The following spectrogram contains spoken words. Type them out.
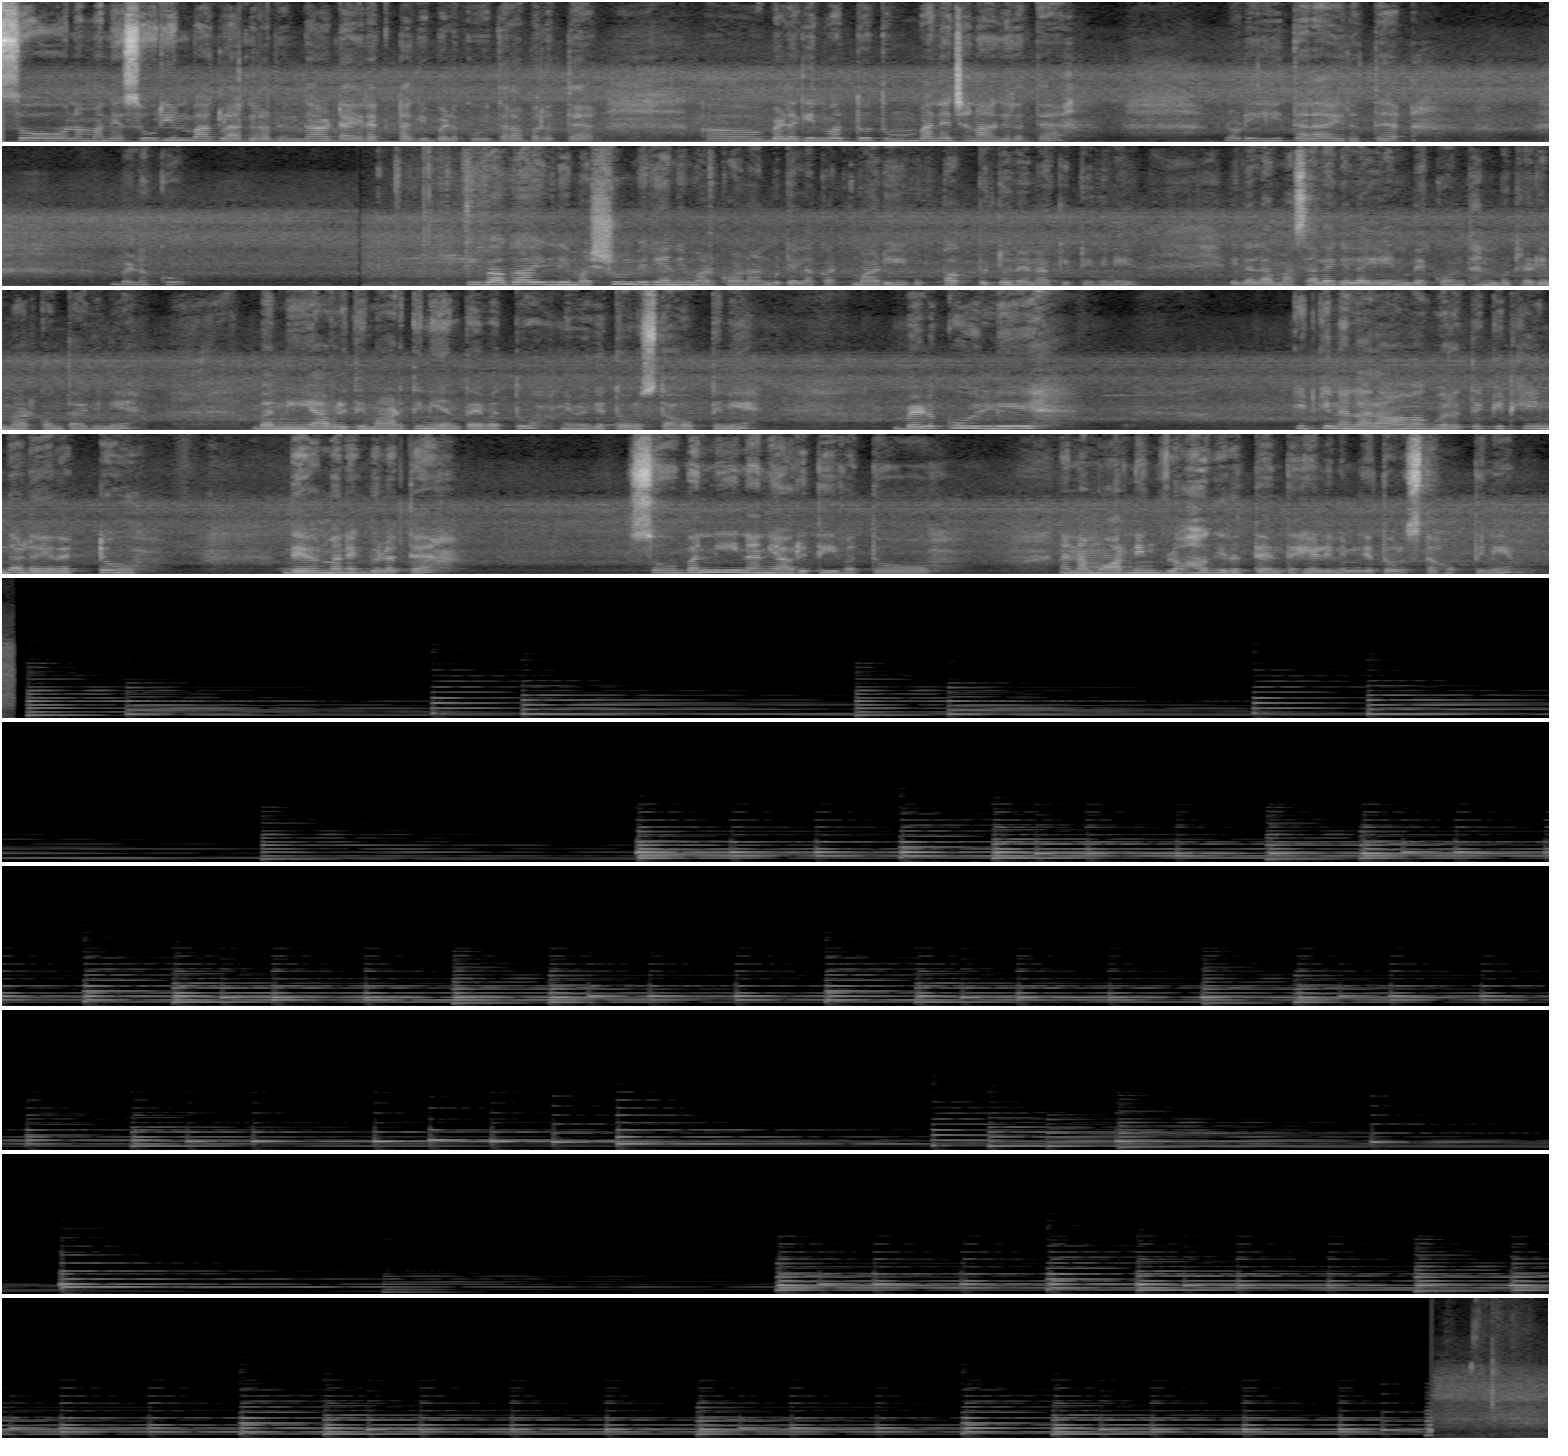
ಸೊ, ನಮ್ಮ ಮನೆ ಸೂರ್ಯನ ಬಾಗಿಲಾಗಿರೋದ್ರಿಂದ ಡೈರೆಕ್ಟಾಗಿ ಬೆಳಕು ಈ ಥರ ಬರುತ್ತೆ. ಬೆಳಗಿನ ಹೊತ್ತು ತುಂಬಾ ಚೆನ್ನಾಗಿರುತ್ತೆ. ನೋಡಿ, ಈ ಥರ ಇರುತ್ತೆ ಬೆಳಕು. ಇವಾಗ ಇಲ್ಲಿ ಮಶ್ರೂಮ್ ಬಿರಿಯಾನಿ ಮಾಡ್ಕೋಣ ಅಂದ್ಬಿಟ್ಟು ಎಲ್ಲ ಕಟ್ ಮಾಡಿ ಉಪ್ಪು ಹಾಕ್ಬಿಟ್ಟು ನೆನಕಿಟ್ಟಿದ್ದೀನಿ ಇಲ್ಲೆಲ್ಲ ಮಸಾಲೆಗೆಲ್ಲ ಏನು ಬೇಕು ಅಂತ ಅಂದ್ಬಿಟ್ಟು ರೆಡಿ ಮಾಡ್ಕೊತಾ ಇದ್ದೀನಿ. ಬನ್ನಿ, ಯಾವ ರೀತಿ ಮಾಡ್ತೀನಿ ಅಂತ ಇವತ್ತು ನಿಮಗೆ ತೋರಿಸ್ತಾ ಹೋಗ್ತೀನಿ. ಬೆಳಕು ಇಲ್ಲಿ ಕಿಟಕಿನಲ್ಲಿ ಆರಾಮಾಗಿ ಬರುತ್ತೆ. ಕಿಟಕಿಯಿಂದ ಡೈರೆಕ್ಟು ದೇವ್ರ ಮನೆಗೆ ಬೀಳುತ್ತೆ. ಸೊ ಬನ್ನಿ, ನಾನು ಯಾವ ರೀತಿ ಇವತ್ತು ನನ್ನ ಮಾರ್ನಿಂಗ್ ಬ್ಲಾಗ್ ಇರುತ್ತೆ ಅಂತ ಹೇಳಿ ನಿಮಗೆ ತೋರಿಸ್ತಾ ಹೋಗ್ತೀನಿ.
